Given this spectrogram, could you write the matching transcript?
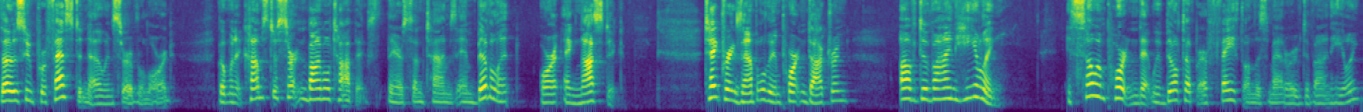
those who profess to know and serve the Lord, but when it comes to certain Bible topics, they are sometimes ambivalent or agnostic. Take, for example, the important doctrine of divine healing. It's so important that we've built up our faith on this matter of divine healing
